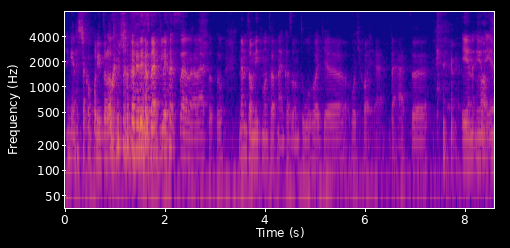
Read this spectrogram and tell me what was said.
Igen, ez csak a politológusokat érdekli, a szemmel látható. Nem tudom, mit mondhatnánk azon túl, hogy, hogy hajrá. Tehát én... én, én,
